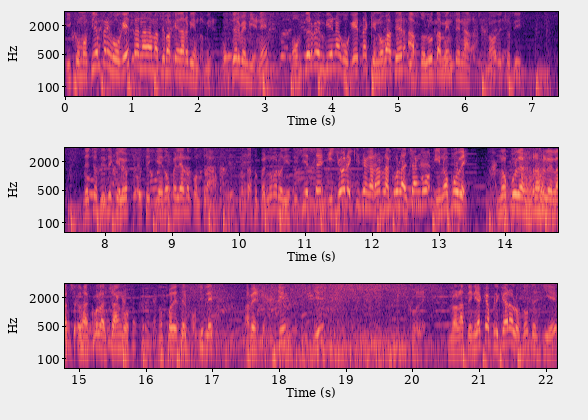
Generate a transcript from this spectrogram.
Y como siempre, Gogeta nada más se va a quedar viendo. Miren, observen bien, ¿eh? Observen bien a Gogeta que no va a hacer absolutamente nada. No, de hecho sí. De hecho sí se quedó, se quedó peleando contra, contra Super número 17. Y yo le quise agarrar la cola al chango y no pude. No pude agarrarle la, cola al chango. No puede ser posible eso. A ver, ¿qué? ¿qué? Híjole. No la tenía que aplicar a los dos el G,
